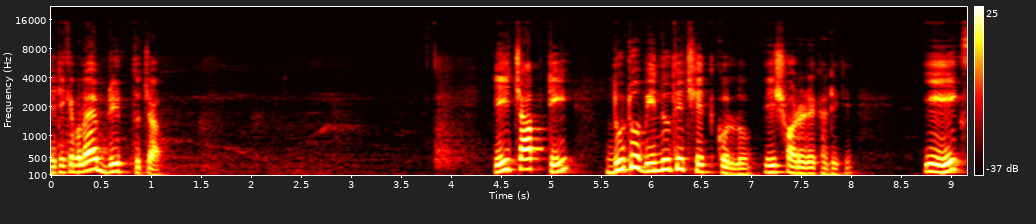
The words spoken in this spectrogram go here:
এটিকে বলা হয় বৃত্তচাপ এই চাপটি দুটো বিন্দুতে ছেদ করল এই সরলরেখাটিকে এক্স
